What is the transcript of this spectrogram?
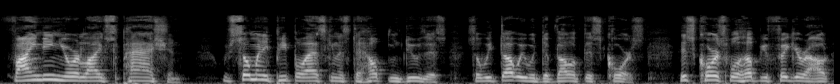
Finding Your Life's Passion. We have so many people asking us to help them do this, so we thought we would develop this course. This course will help you figure out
